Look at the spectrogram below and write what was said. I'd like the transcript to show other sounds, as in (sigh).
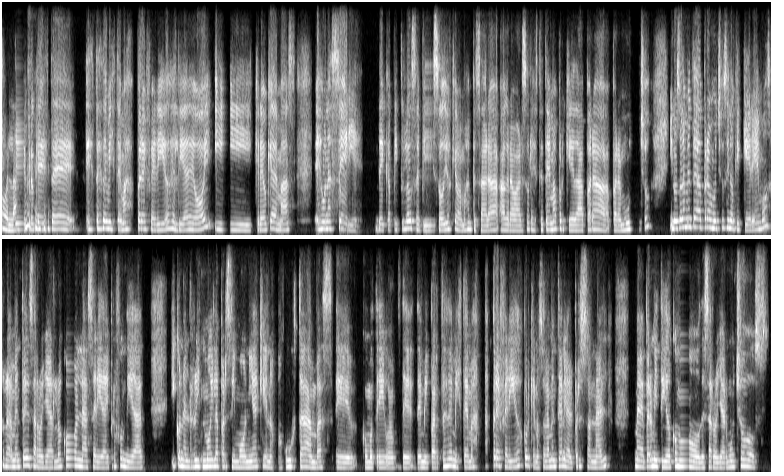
Hola. Yo creo que este este es de mis temas preferidos el día de hoy y, creo que además es una serie de capítulos, episodios que vamos a empezar a, grabar sobre este tema porque da para, para, mucho y no solamente da para mucho, sino que queremos realmente desarrollarlo con la seriedad y profundidad y con el ritmo y la parsimonia que nos gusta ambas, eh, como te digo, de, de mi parte es de mis temas preferidos porque no solamente a nivel personal me he permitido como desarrollar muchos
